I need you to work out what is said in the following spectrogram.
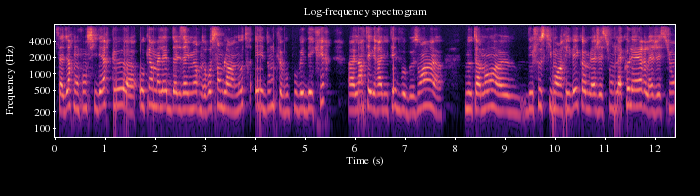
C'est-à-dire qu'on considère que euh, aucun malade d'Alzheimer ne ressemble à un autre et donc vous pouvez décrire euh, l'intégralité de vos besoins, euh, notamment des choses qui vont arriver comme la gestion de la colère, la gestion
